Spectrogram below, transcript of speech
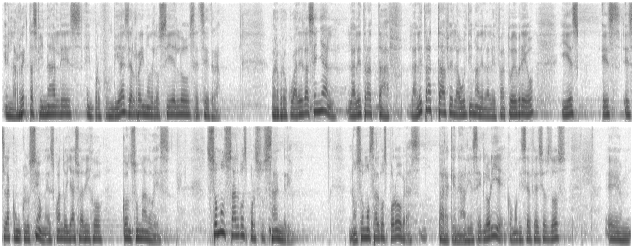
en las rectas finales, en profundidades del reino de los cielos, etc. Bueno, pero ¿cuál es la señal? La letra Taf. La letra Taf es la última del alefato hebreo y es, es, es la conclusión, es cuando Yahshua dijo, consumado es. Somos salvos por su sangre. No somos salvos por obras, para que nadie se gloríe, como dice Efesios 2, em,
